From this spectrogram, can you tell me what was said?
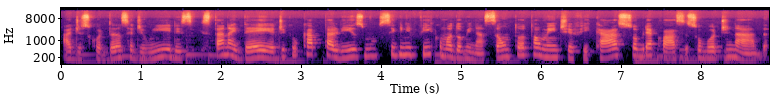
A discordância de Willis está na ideia de que o capitalismo significa uma dominação totalmente eficaz sobre a classe subordinada.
